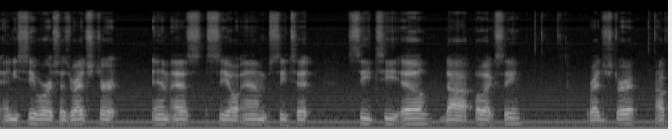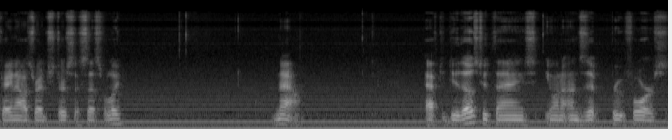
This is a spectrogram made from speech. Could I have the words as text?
And you see where it says register mscomctl.oxc. Register it. Okay, now it's registered successfully. Now, after you do those two things, you want to unzip brute force.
